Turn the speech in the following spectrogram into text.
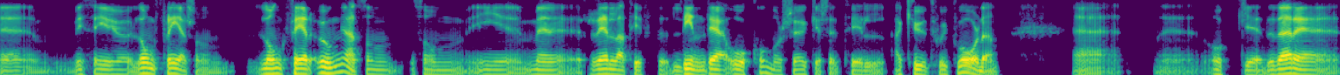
eh, vi ser ju långt fler, som, långt fler unga som, som i, med relativt lindriga åkommor söker sig till akutsjukvården. Eh, eh, och det där är,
